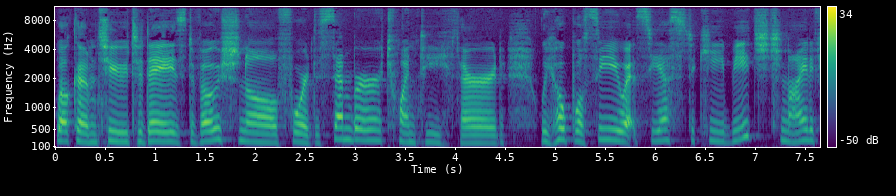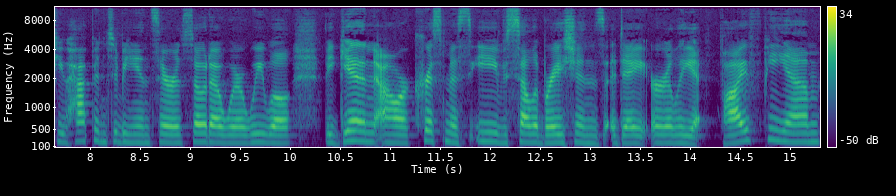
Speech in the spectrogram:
Welcome to today's devotional for December 23rd. We hope we'll see you at Siesta Key Beach tonight if you happen to be in Sarasota, where we will begin our Christmas Eve celebrations a day early at 5 p.m.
